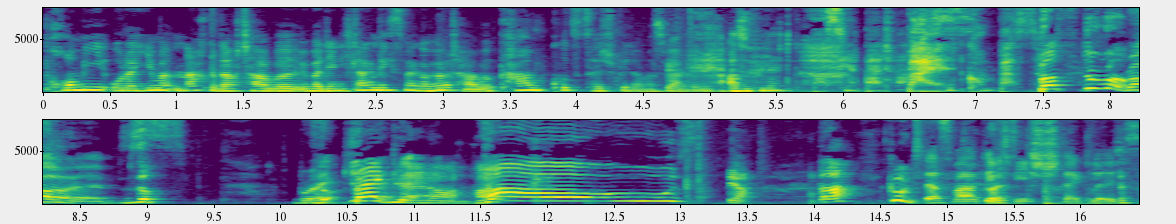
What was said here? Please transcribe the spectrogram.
Promi oder jemanden nachgedacht habe, über den ich lange nichts mehr gehört habe, kam kurze Zeit später was Ja, also vielleicht passiert bald was. Bald kommt Buster Buster Rhymes. So. Break Back in the house! Ja. Ah, Gut. Das war richtig schrecklich. Das ist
